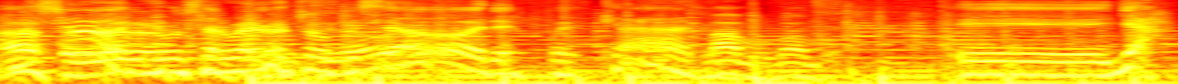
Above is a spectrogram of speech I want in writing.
Ah, saludar a nuestros auspiciadores, pues claro. Vamos, vamos. Eh, ya.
